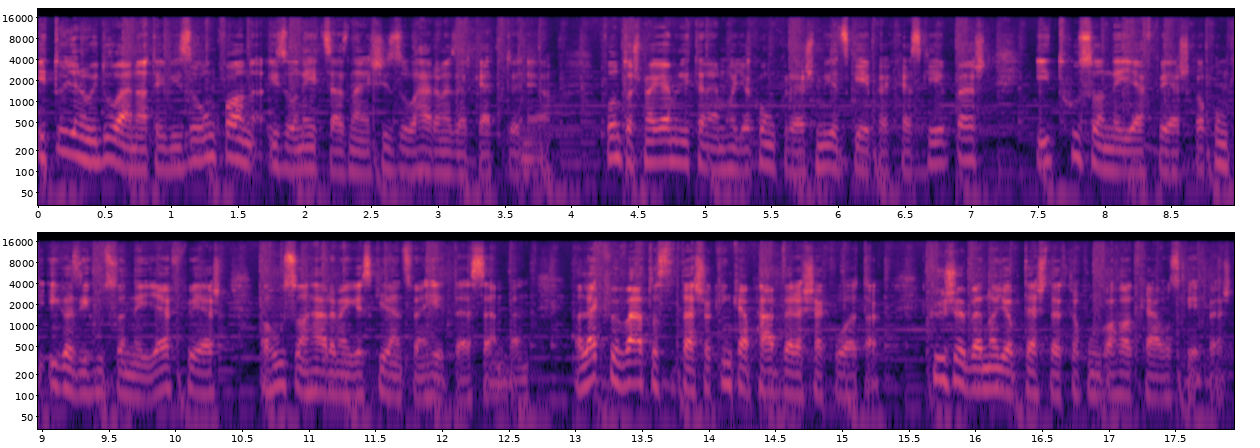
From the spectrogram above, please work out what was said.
Itt ugyanúgy dual natív ISO-nk van, ISO 400-nál és ISO 3002-nél. Fontos megemlítenem, hogy a konkurens Mills gépekhez képest itt 24 FPS kapunk, igazi 24 FPS-t a 23,97-tel szemben. A legfőbb változtatások inkább hardveresek voltak. Külsőben nagyobb testet kapunk a 6K-hoz képest.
